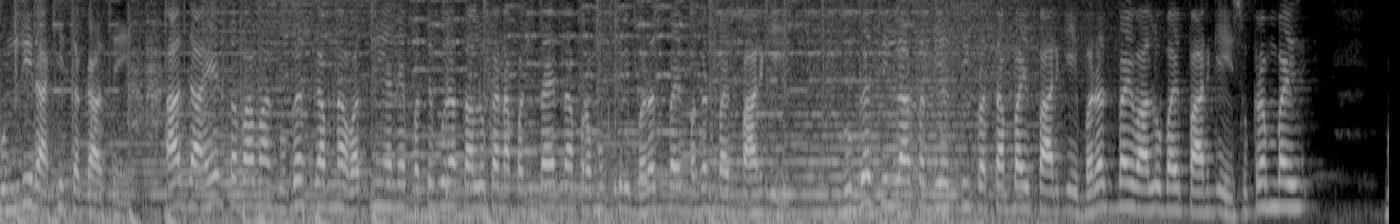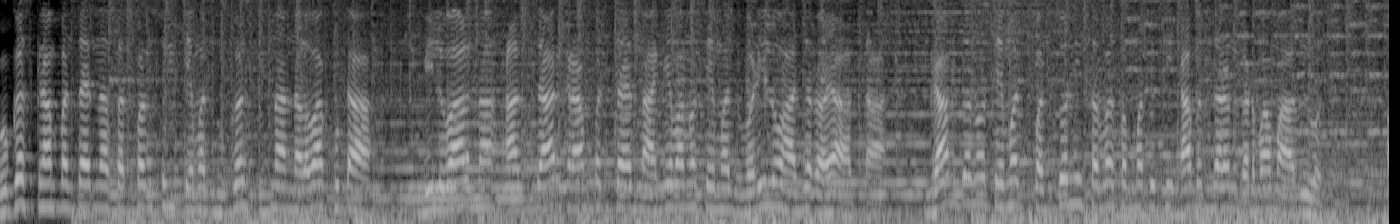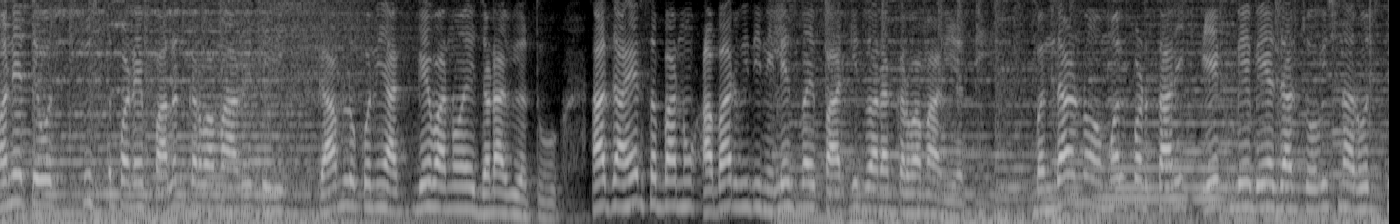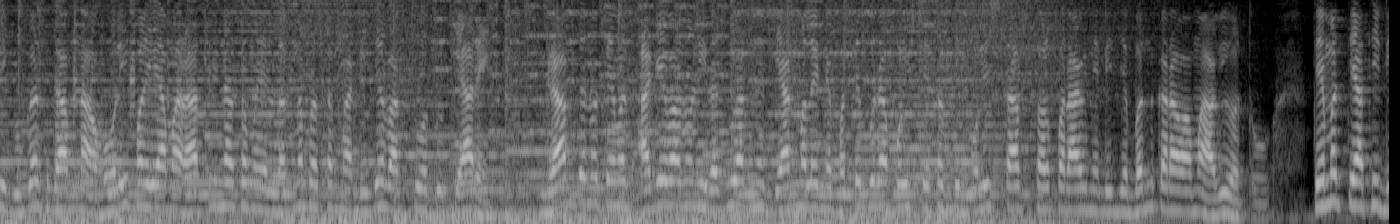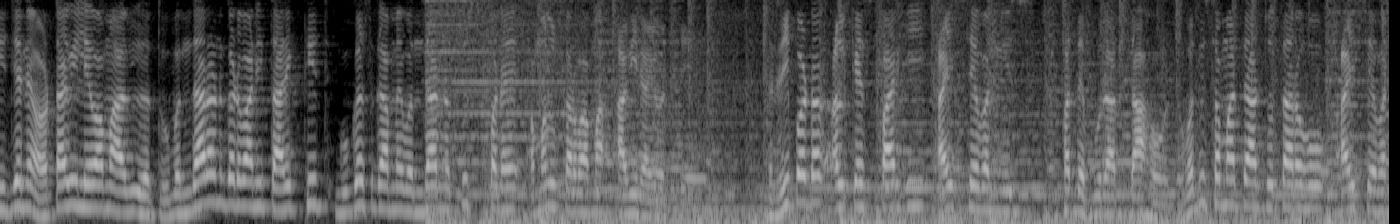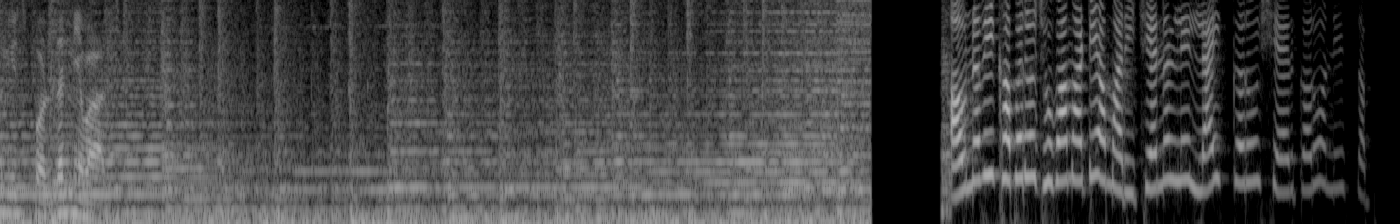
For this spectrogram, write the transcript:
બુંદી રાખી શકાશે. આ જાહેર સભામાં ગુગસ ગામના વતની અને ફતેપુરા તાલુકાના પંચાયતના પ્રમુખ શ્રી ભરતભાઈ મગનભાઈ પારગી ગુગસ જિલ્લા સભ્ય શ્રી પ્રતાપભાઈ પારગી ભરતભાઈ વાલુભાઈ પારગી સુક્રમભાઈ ગુગસ ગ્રામ પંચાયતના સરપંચ તેમજ ગુગસના નળવાકુટા બિલવાડના આ ચાર ગ્રામ પંચાયતના આગેવાનો તેમજ વડીલો હાજર રહ્યા હતા. ગ્રામજનો તેમજ પંચોની સર્વસંમતિથી આ બંધારણ ઘડવામાં આવ્યું હતું અને તેઓ ચુસ્તપણે પાલન કરવામાં આવે તેવી ગામ લોકોની આગેવાનોએ જણાવ્યું હતું. આ જાહેર સભાનું આભાર વિધિ નિલેશભાઈ પારકી દ્વારા કરવામાં આવી હતી. બંધારણનો અમલ પણ તારીખ એક બે બે હજાર ચોવીસના રોજથી ગુગસ ગામના હોળી ફળિયામાં રાત્રિના સમયે લગ્ન પ્રસંગમાં ડીજે વાગતું હતું ત્યારે ગ્રામજનો તેમજ આગેવાનોની રજૂઆતને ધ્યાનમાં લઈને ફતેપુરા પોલીસ સ્ટેશનથી પોલીસ સ્ટાફ સ્થળ પર આવીને ડીજે બંધ કરાવવામાં આવ્યું હતું. તેમજ ત્યાંથી ડીજેને હટાવી લેવામાં આવ્યું હતું. બંધારણ ઘડવાની તારીખથી જ ગુગસ ગામે બંધારણ ચુસ્તપણે અમલ કરવામાં આવી રહ્યો છે. Reporter Alkesh Pargi, I seven news, Fatepura, Dahod. વધુ સમાચાર જોતા રહો આઈ સેવન ન્યૂઝ પર. ધન્યવાદ. અવનવી ખબરો જોવા માટે અમારી ચેનલને લાઈક કરો, શેર કરો અને સબસ્ક્રાઇબ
